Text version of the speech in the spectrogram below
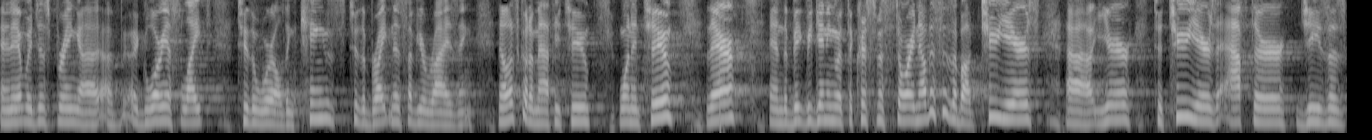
and it would just bring a, a, a glorious light to the world and kings to the brightness of your rising. Now let's go to Matthew 2, 1 and 2 there, and the big beginning with the Christmas story. Now, this is about two years, uh, year to two years after Jesus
